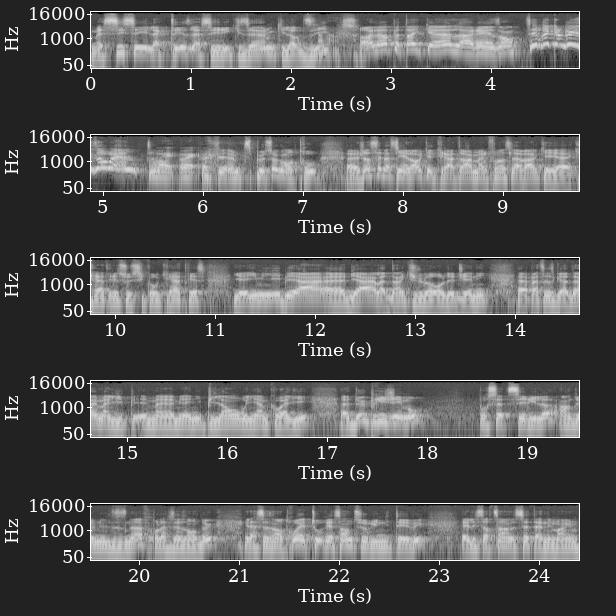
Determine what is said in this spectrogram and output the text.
Mais si c'est l'actrice de la série qu'ils aiment qui leur dit. Ah là, peut-être qu'elle a raison. C'est vrai Ouais, ouais. C'est un petit peu ça qu'on retrouve. Euh, Jean-Sébastien Laure, qui est le créateur, Marie-France Laval, qui est la créatrice aussi, co-créatrice. Il y a Émilie Bière, euh, Bière là-dedans, qui joue le rôle de Jenny. Euh, Patrice Godin, Mali- Mélanie Pilon, William Coallier. Euh, deux prix Gémeaux pour cette série-là en 2019 pour la saison 2 et la saison 3 est tout récente sur UniTV elle est sortie en- cette année même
